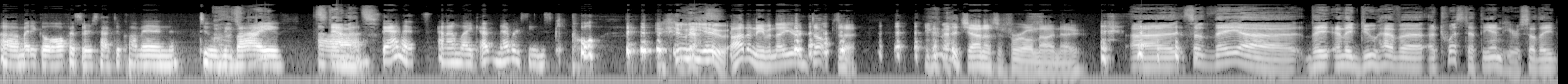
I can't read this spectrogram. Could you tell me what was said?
uh, medical officers had to come in to Oh, revive uh, Stamets. Stamets, and I'm like, I've never seen these people. Who are you? I don't even know you're a doctor. You're a janitor for all I know. uh, so they uh, they and they do have a, a twist at the end here. So they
